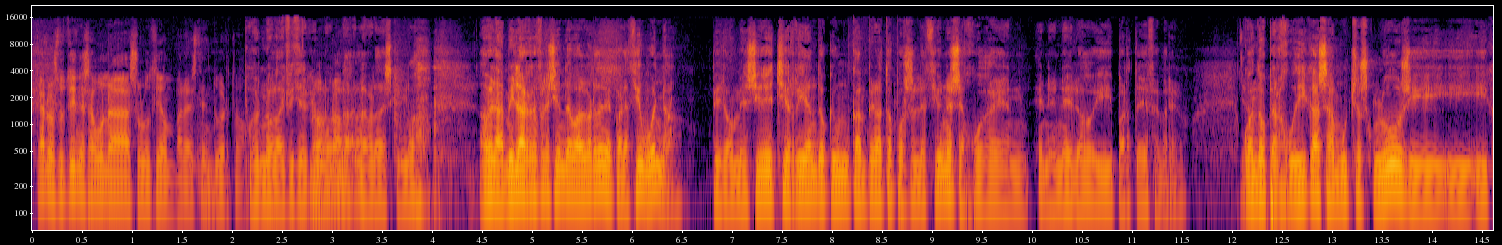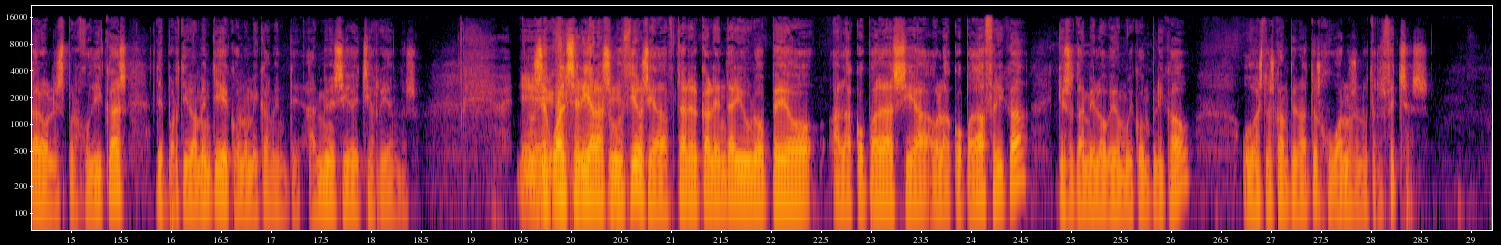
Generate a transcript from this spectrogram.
Carlos, ¿tú tienes alguna solución para este entuerto? Pues no, la difícil es que no, la, verdad es que no. A ver, a mí la reflexión de Valverde me pareció buena, pero me sigue chirriando que un campeonato por selecciones se juegue en, enero y parte de febrero. Cuando perjudicas a muchos clubes y, claro, les perjudicas deportivamente y económicamente. A mí me sigue chirriando eso. No sé eh, cuál sería la solución, si adaptar el calendario europeo a la Copa de Asia o la Copa de África, que eso también lo veo muy complicado, o estos campeonatos jugarlos en otras fechas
